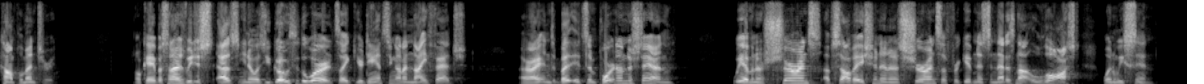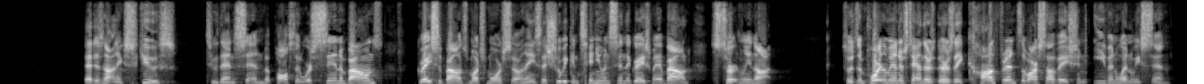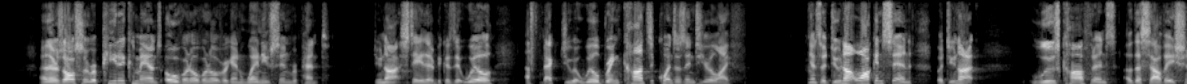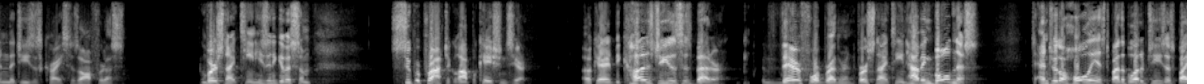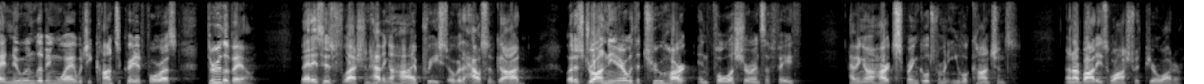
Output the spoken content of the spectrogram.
complementary. Okay, but sometimes we just, as you know, as you go through the word, it's like you're dancing on a knife edge. All right, and, but it's important to understand we have an assurance of salvation and an assurance of forgiveness, and that is not lost when we sin. That is not an excuse to then sin. But Paul said, where sin abounds, grace abounds much more so. And then he says, should we continue in sin that grace may abound? Certainly not. So it's important we understand there's, there's a confidence of our salvation even when we sin. And there's also repeated commands over and over and over again when you sin, repent. Do not stay there because it will affect you, it will bring consequences into your life. And so do not walk in sin, but do not lose confidence of the salvation that Jesus Christ has offered us. Verse 19, he's going to give us some super practical applications here. Okay? Because Jesus is better, therefore, brethren, verse 19, having boldness to enter the holiest by the blood of Jesus, by a new and living way which he consecrated for us through the veil, that is his flesh, and having a high priest over the house of God, let us draw near with a true heart in full assurance of faith, having our hearts sprinkled from an evil conscience and our bodies washed with pure water.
